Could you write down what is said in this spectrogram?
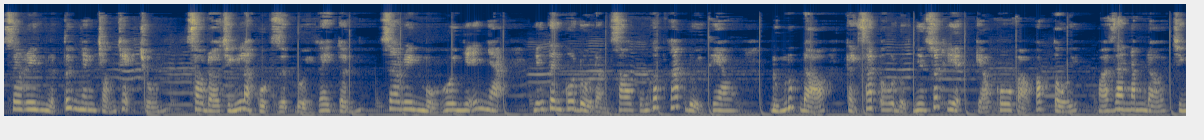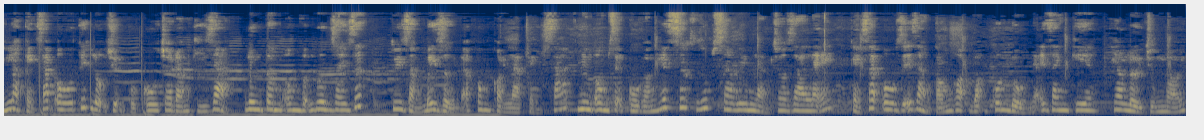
Sarin lập tức nhanh chóng chạy trốn. Sau đó chính là cuộc rượt đuổi gay cấn. Sarin mồ hôi nhễ nhại, những tên cô đồ đằng sau cũng gấp gáp đuổi theo. Đúng lúc đó, cảnh sát ô đột nhiên xuất hiện kéo cô vào góc tối. Hóa ra năm đó chính là cảnh sát ô tiết lộ chuyện của cô cho đám ký giả. Lương tâm ông vẫn luôn dây dứt, tuy rằng bây giờ đã không còn là cảnh sát, nhưng ông sẽ cố gắng hết sức giúp sarim làm cho ra lẽ. Cảnh sát ô dễ dàng tóm gọn bọn côn đồ nhãi danh kia. Theo lời chúng nói,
